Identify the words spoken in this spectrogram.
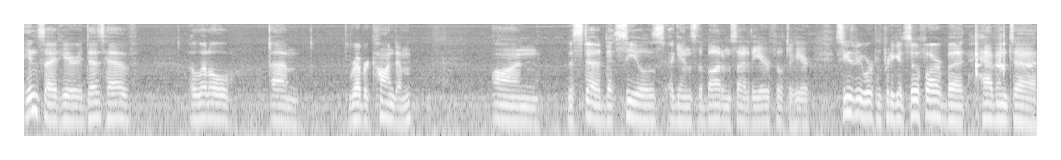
inside here, it does have a little um, rubber condom on the stud that seals against the bottom side of the air filter here. Seems to be working pretty good so far, but haven't uh,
